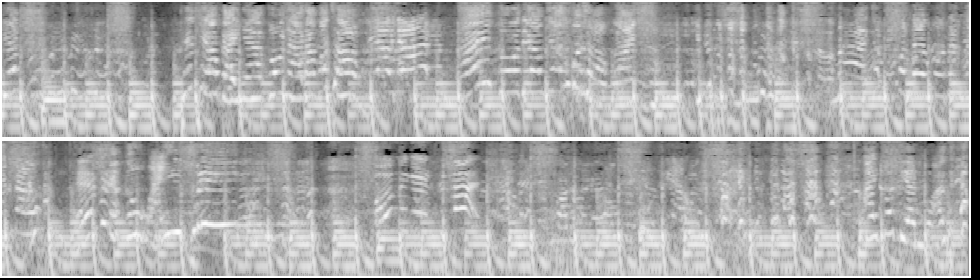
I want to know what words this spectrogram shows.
biết tiếp theo cả nhà cô nào đang có chồng? Đấy cô đeo nhẫn có chồng anh mà trong cái con đeo cô đang cái sau thế mới là câu hỏi free bốn mươi nghìn xin mời anh có tiền bỏ ra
